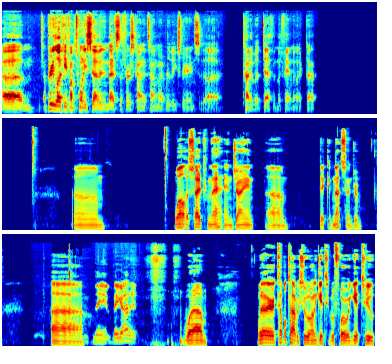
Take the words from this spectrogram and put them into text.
um, I'm pretty lucky if I'm 27 and that's the first kind of time I've really experienced uh, kind of a death in the family like that. Um, well, aside from that and giant um, dick and nut syndrome, uh, They they got it. what um, what other couple topics do we want to get to before we get to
